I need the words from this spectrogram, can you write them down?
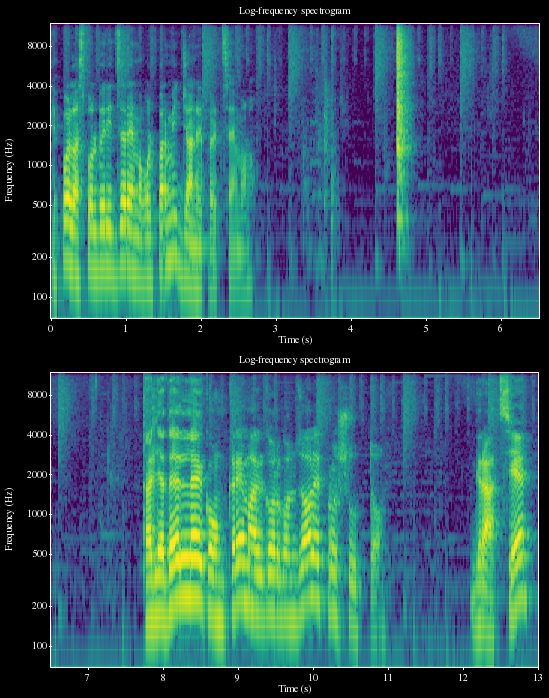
e poi la spolverizzeremo col parmigiano e il prezzemolo. Tagliatelle con crema al gorgonzola e prosciutto. Grazie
